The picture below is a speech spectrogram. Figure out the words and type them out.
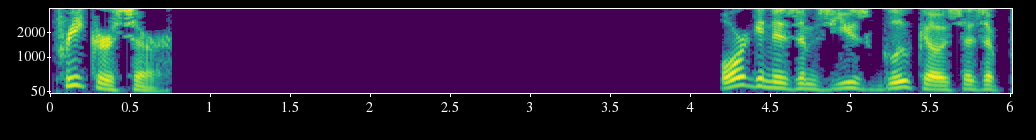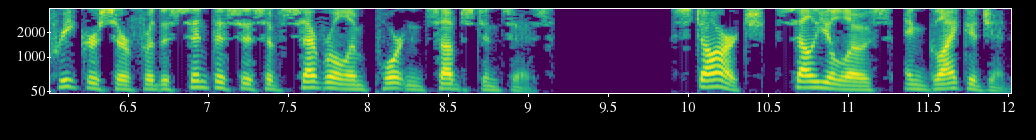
Precursor Organisms use glucose as a precursor for the synthesis of several important substances. Starch, cellulose, and glycogen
